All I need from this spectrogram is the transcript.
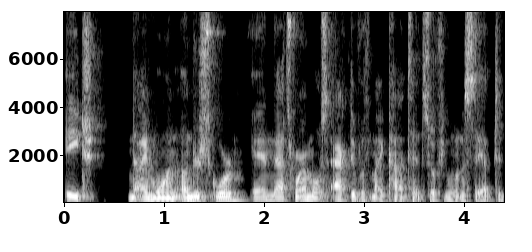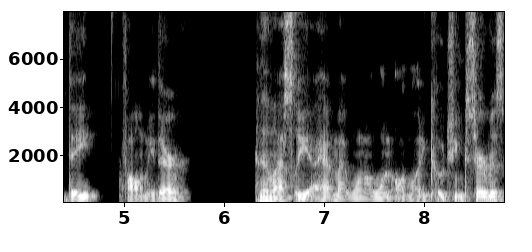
H 91 underscore. And that's where I'm most active with my content. So if you want to stay up to date, follow me there. And then lastly, I have my one on one online coaching service.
